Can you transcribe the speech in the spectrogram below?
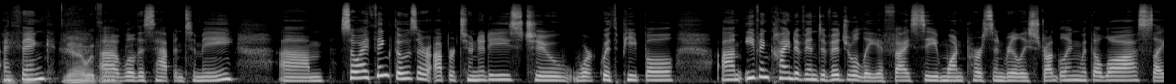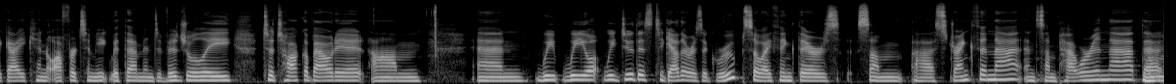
I think. Yeah, I would Uh, will this happen to me? Um, so I think those are opportunities to work with people, um, even kind of individually. If I see one person really struggling with a loss, like I can offer to meet with them individually to talk about it. Um, and we we we do this together as a group. So I think there's some uh, strength in that and some power in that. That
